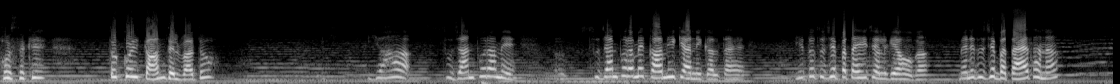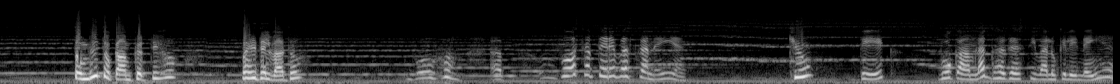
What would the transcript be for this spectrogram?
हो सके तो कोई काम दिलवा दो। यहाँ सुजानपुरा में सुजानपुरा में काम ही क्या निकलता है? ये तो तुझे पता ही चल गया होगा। मैंने तुझे बताया था ना? तुम भी तो काम करती हो। वही दिलवा दो। वो वो सब तेरे बस का नहीं है। क्यों? देख वो काम ना घर गृहस्थी वालों के लिए नहीं है।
